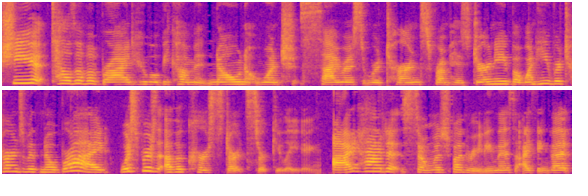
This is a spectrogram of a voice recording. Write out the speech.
She tells of a bride who will become known once Cyrus returns from his journey, but when he returns with no bride, whispers of a curse start circulating. I had so much fun reading this. I think that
